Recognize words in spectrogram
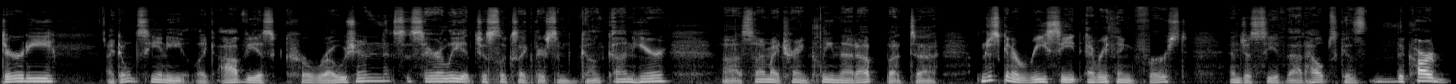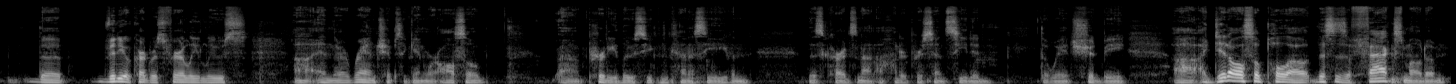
dirty. I don't see any like obvious corrosion necessarily. It just looks like there's some gunk on here. Uh, so I might try and clean that up, but uh, I'm just going to reseat everything first and just see if that helps because the card, the video card was fairly loose. Uh, and the RAM chips, again, were also uh, pretty loose. You can kind of see even this card's not 100% seated the way it should be. Uh, I did also pull out, this is a fax modem.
